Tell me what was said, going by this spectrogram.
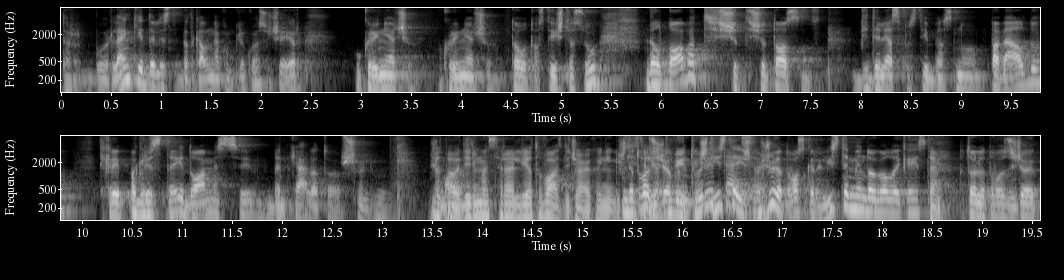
dar buvo ir Lenkijai dalis, bet gal nekomplikuosiu čia ir ukrainiečių, ukrainiečių tautos. Tai iš tiesų dėl to vat, šit, šitos didelės valstybės nu, paveldų tikrai pagristai domisi bent keleto šalių. Bet pavadinimas yra Lietuvos didžioji kunigaikštystė. Lietuvos didžioji kunigaikštystė, iš pradžių Lietuvos karalystė Mindogo laikais, po to Lietuvos didžioji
